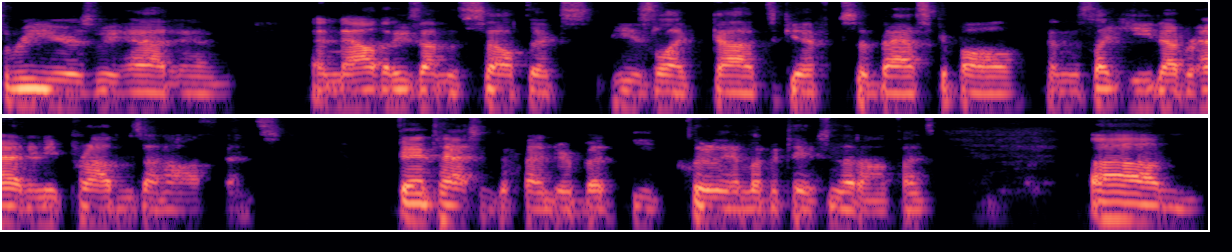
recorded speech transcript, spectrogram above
three years we had him. And now that he's on the Celtics, he's like God's gift to basketball. And it's like he never had any problems on offense. Fantastic defender, but he clearly had limitations on offense. Um,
